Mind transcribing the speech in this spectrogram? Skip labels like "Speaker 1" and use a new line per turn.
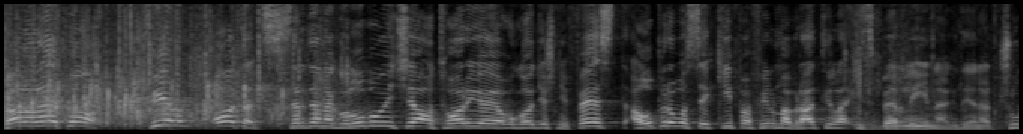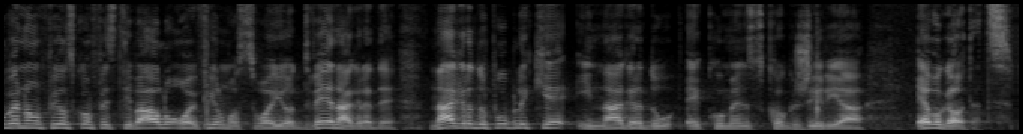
Hvala lepo. Film Otac Srdana Golubovića otvorio je ovogodišnji fest, a upravo se ekipa filma vratila iz Berlina, gdje je na čuvenom filmskom festivalu ovaj film osvojio dve nagrade. Nagradu publike i nagradu ekumenskog žirija. Evo ga Otac.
